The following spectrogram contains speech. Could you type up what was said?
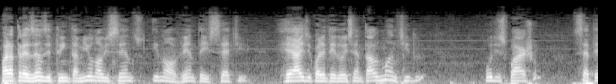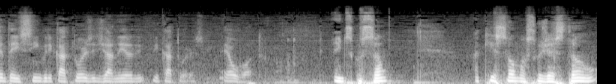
para R$ 330.997,42, mantido o despacho 75 de 14 de janeiro de 14. É o voto. Em discussão. Aqui só uma sugestão,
